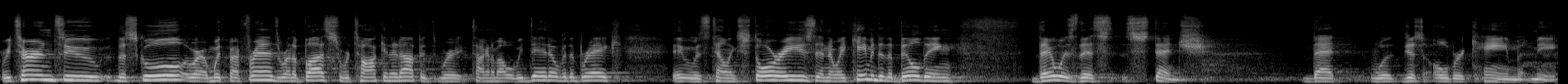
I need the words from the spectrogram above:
returned to the school. Where I'm with my friends. We're on the bus. We're talking it up. We're talking about what we did over the break. It was telling stories, and then we came into the building there was this stench that just overcame me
